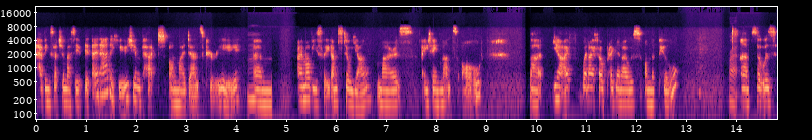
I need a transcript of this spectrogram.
having such a massive, it, it had a huge impact on my dance career. Mm. Um, I'm obviously, I'm still young. Mara's 18 months old. But yeah, I, when I fell pregnant, I was on the pill. Right. Um, so it was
